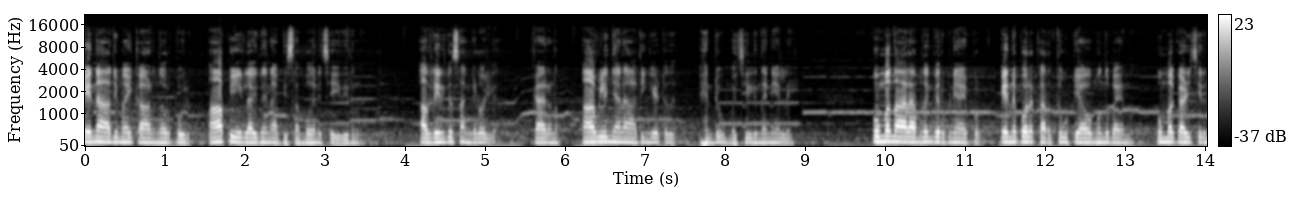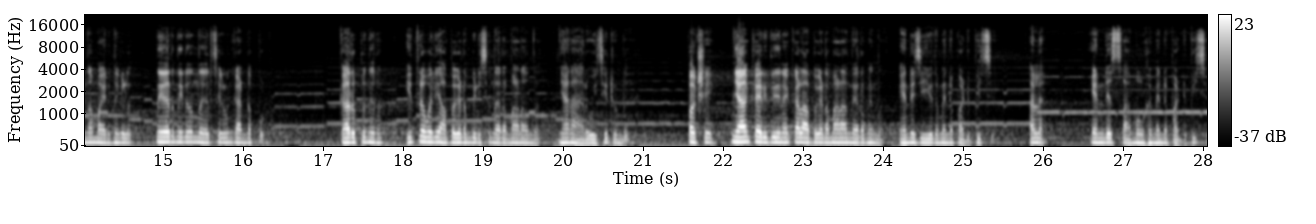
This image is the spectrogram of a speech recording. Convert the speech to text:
എന്നെ ആദ്യമായി കാണുന്നവർ പോലും ആ പേരിലായി ഞാൻ അഭിസംബോധന ചെയ്തിരുന്നു. അതിലെനിക്ക് സങ്കടമില്ല. കാരണം ആ വിളി ഞാൻ ആദ്യം കേട്ടത് എന്റെ ഉമ്മച്ചിയിൽ നിന്ന് തന്നെയല്ലേ. ഉമ്മ നാലാമതും ഗർഭിണിയായപ്പോൾ എന്നെ പോലെ കറുത്ത കുട്ടിയാവുമെന്ന് ഭയന്ന് ഉമ്മ കഴിച്ചിരുന്ന മരുന്നുകളും നേർന്നിരുന്ന നേർച്ചകളും കണ്ടപ്പോൾ കറുപ്പ് നിറം ഇത്ര വലിയ അപകടം പിടിച്ച നിറമാണെന്ന് ഞാൻ ആലോചിച്ചിട്ടുണ്ട്. പക്ഷേ ഞാൻ കരുതിയതിനേക്കാൾ അപകടമാണ് ആ നിറമെന്ന് എന്റെ ജീവിതം എന്നെ പഠിപ്പിച്ചു അല്ല എന്റെ സമൂഹം എന്നെ പഠിപ്പിച്ചു.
